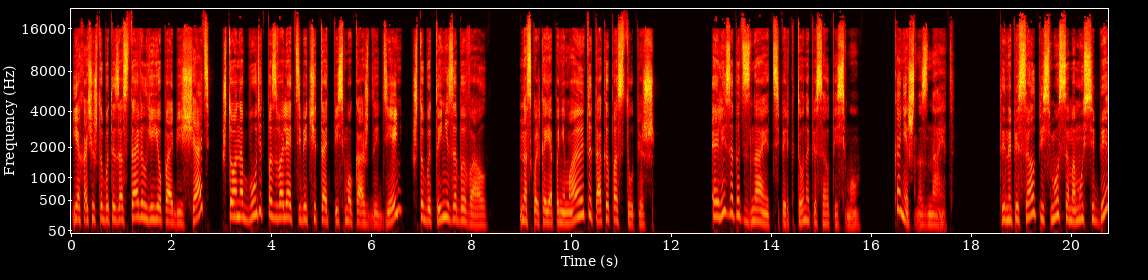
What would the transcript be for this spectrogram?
я хочу, чтобы ты заставил ее пообещать, что она будет позволять тебе читать письмо каждый день, чтобы ты не забывал. Насколько я понимаю, ты так и поступишь». Элизабет знает теперь, кто написал письмо. Конечно, знает. «Ты написал письмо самому себе?»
